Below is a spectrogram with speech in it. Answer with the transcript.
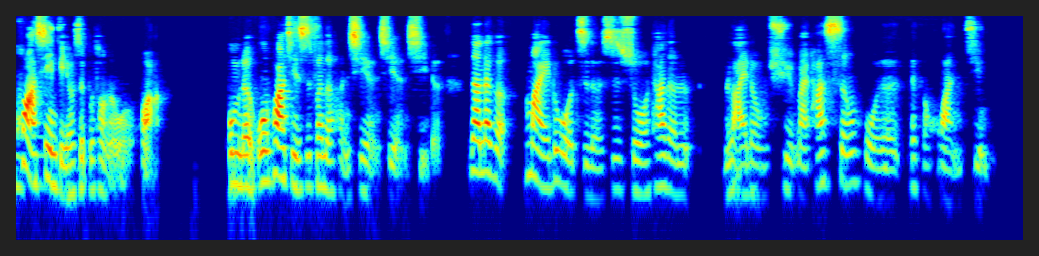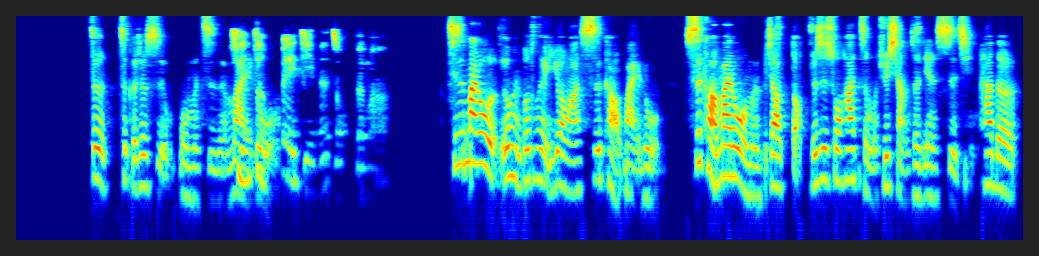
跨性别又是不同的文化。我们的文化其实是分得很细很细很细的。那那个脉络指的是说它的来龙去脉，他生活的那个环境。这这个就是我们指的脉络背景那种的吗？其实脉络有很多都可以用啊，思考脉络，思考脉络我们比较懂，就是说他怎么去想这件事情，他的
